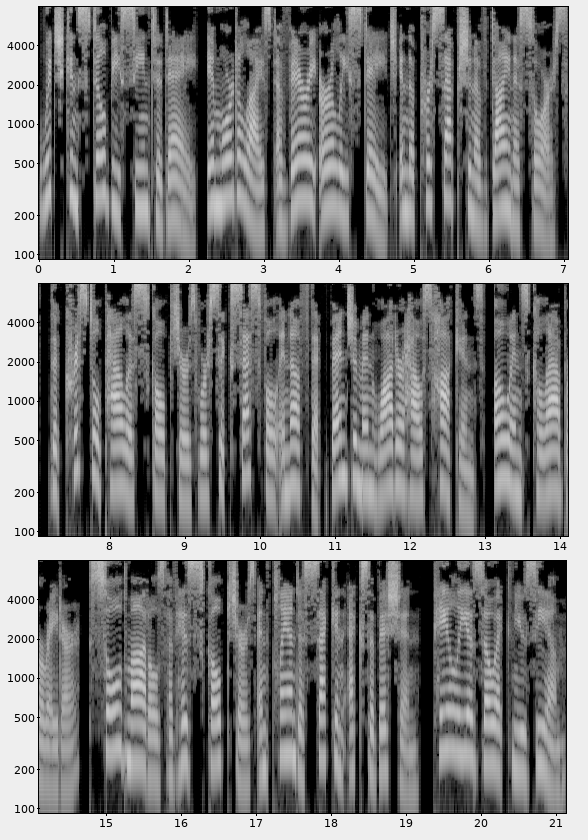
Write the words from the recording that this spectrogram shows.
which can still be seen today, immortalized a very early stage in the perception of dinosaurs. The Crystal Palace sculptures were successful enough that Benjamin Waterhouse Hawkins, Owen's collaborator, sold models of his sculptures and planned a second exhibition, Paleozoic Museum,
